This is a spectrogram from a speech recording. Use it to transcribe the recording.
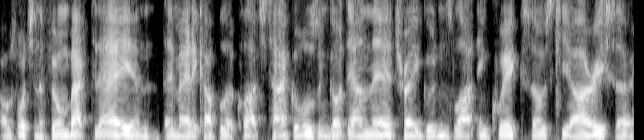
I was watching the film back today, and they made a couple of clutch tackles and got down there. Trey Gooden's lightning quick, so was Chiari. So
